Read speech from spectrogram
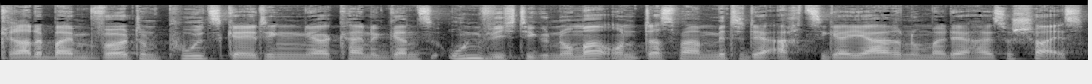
Gerade beim Vert- und Poolskating ja keine ganz unwichtige Nummer und das war Mitte der 80er Jahre nun mal der heiße Scheiß.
